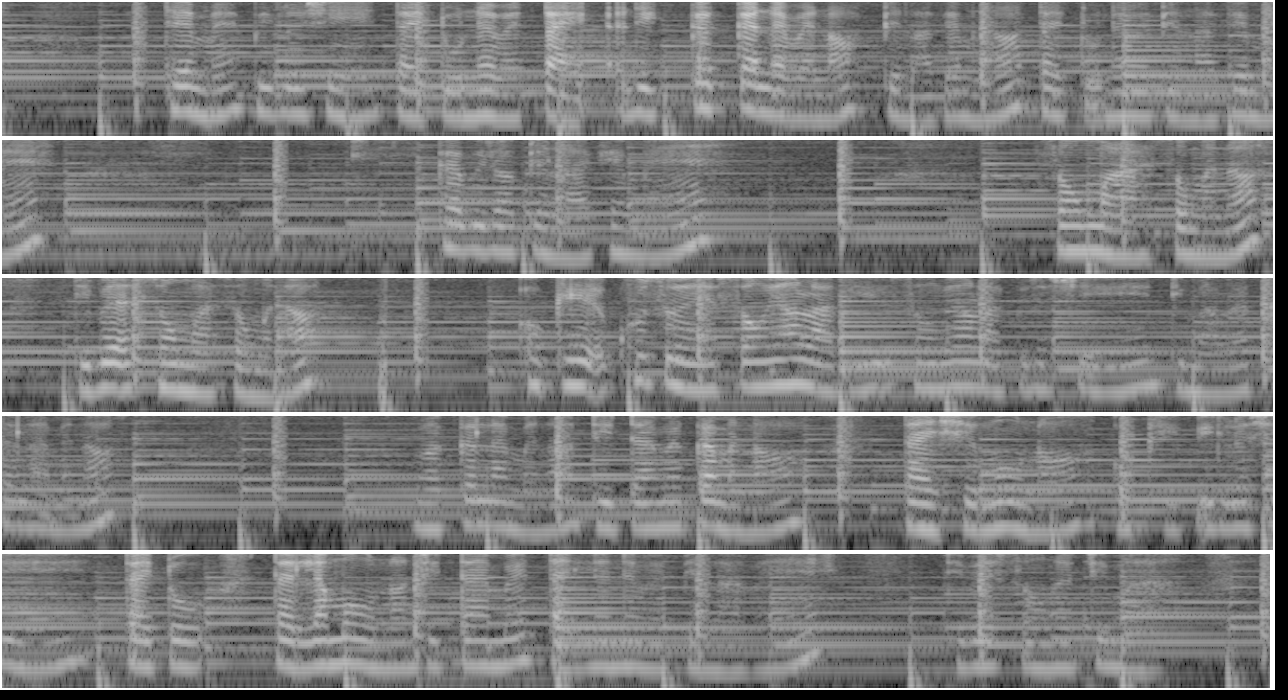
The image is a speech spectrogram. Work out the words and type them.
ထဲမယ်ပြီးလို့ရှိရင်တိုက်တူနဲ့ပဲတိုက်အဲ့ဒီကက်ကက်နဲ့ပဲနော်ပြင်လာခဲ့မှာနော်တိုက်တူနဲ့ပဲပြင်လာခဲ့မယ်ကပ်ပြီးတော့ပြင်လာခဲ့မယ်ဆုံးမဆုံးမနော်ဒီဘက်အဆုံးမဆုံးမနော် โอเคအခုဆိုရင်စုံရောက်လာပြီစုံရောက်လာပြီလို့ရှိရင်ဒီမှာပဲကတ်လိုက်မယ်နော်ဒီမှာကတ်လိုက်မယ်နော်ဒီတိုင်းပဲကတ်မယ်နော်တိုင်ရှင်မုံနော်โอเคပြီးလို့ရှိရင်တိုက်တို့တိုက်လက်မုံနော်ဒီတိုင်းပဲတိုက်လက်နဲ့ပဲပြင်လာမယ်ဒီဘက်စုံနဲ့ဒီမှာ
